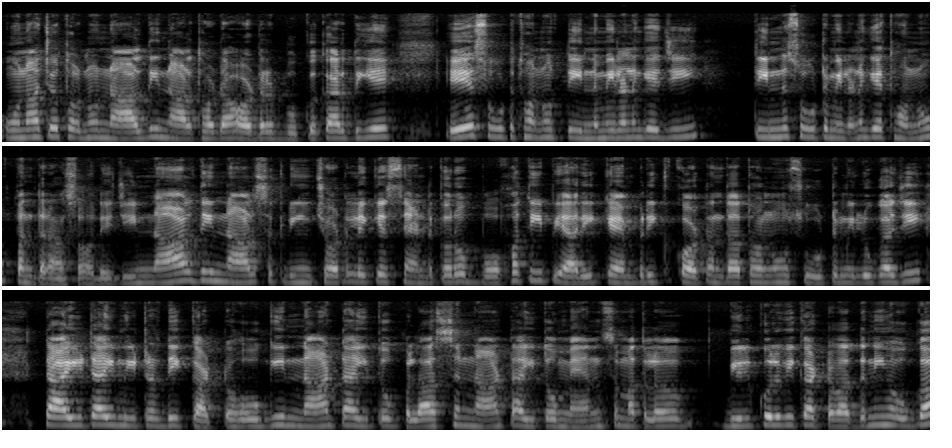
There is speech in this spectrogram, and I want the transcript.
ਉਹਨਾਂ ਚੋਂ ਤੁਹਾਨੂੰ ਨਾਲ ਦੀ ਨਾਲ ਤੁਹਾਡਾ ਆਰਡਰ ਬੁੱਕ ਕਰ ਦਈਏ। ਇਹ ਸੂਟ ਤੁਹਾਨੂੰ ਤਿੰਨ ਮਿਲਣਗੇ ਜੀ। ਤਿੰਨ ਸੂਟ ਮਿਲਣਗੇ ਤੁਹਾਨੂੰ 1500 ਦੇ ਜੀ। ਨਾਲ ਦੀ ਨਾਲ ਸਕਰੀਨਸ਼ਾਟ ਲੈ ਕੇ ਸੈਂਡ ਕਰੋ। ਬਹੁਤ ਹੀ ਪਿਆਰੀ ਕੈਂਬਰਿਕ ਕਾਟਨ ਦਾ ਤੁਹਾਨੂੰ ਸੂਟ ਮਿਲੂਗਾ ਜੀ। 2.5 2.5 ਮੀਟਰ ਦੀ ਕੱਟ ਹੋਊਗੀ। ਨਾ 2.5 ਤੋਂ ਪਲੱਸ ਨਾ 2.5 ਤੋਂ ਮੈਨਸ ਮਤਲਬ ਬਿਲਕੁਲ ਵੀ ਘੱਟ ਵੱਧ ਨਹੀਂ ਹੋਊਗਾ।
